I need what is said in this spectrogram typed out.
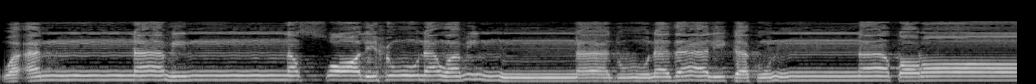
وَأَنَّا مِنَّا الصَّالِحُونَ وَمِنَّا دُونَ ذَٰلِكَ كُنَّا طَرَائِقَ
